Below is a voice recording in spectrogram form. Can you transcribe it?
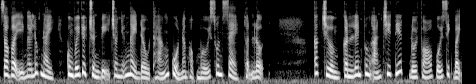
Do vậy, ngay lúc này, cùng với việc chuẩn bị cho những ngày đầu tháng của năm học mới suôn sẻ, thuận lợi, các trường cần lên phương án chi tiết đối phó với dịch bệnh,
